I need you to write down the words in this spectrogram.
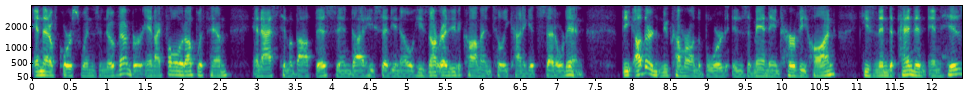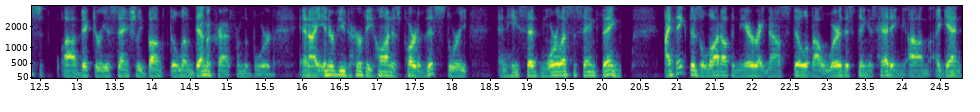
And then, of course, wins in November. And I followed up with him and asked him about this, and uh, he said, you know, he's not ready to comment until he kind of gets settled in. The other newcomer on the board is a man named Hervey Hahn. He's an independent, and his uh, victory essentially bumped the lone Democrat from the board. And I interviewed Hervey Hahn as part of this story, and he said more or less the same thing. I think there's a lot up in the air right now still about where this thing is heading. Um, again,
